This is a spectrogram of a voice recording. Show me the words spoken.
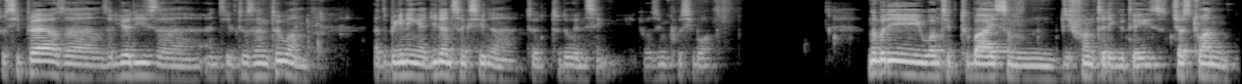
to prepare the, the uh, until 2002, and at the beginning I didn't succeed uh, to, to do anything. It was impossible. Nobody wanted to buy some different aligotes, just one.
